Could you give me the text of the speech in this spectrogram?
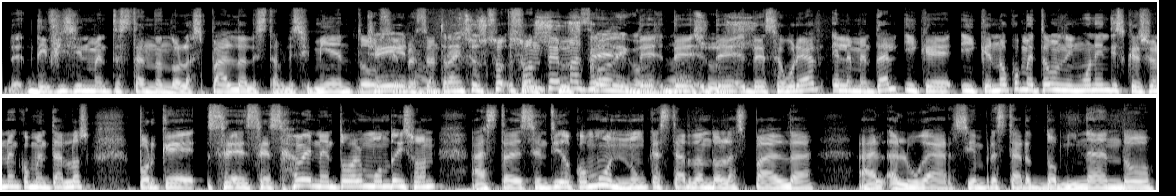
Difícilmente están dando la espalda al establecimiento. Sí, siempre no, están, traen sus- son, sus- son sus temas de, códigos, de, ¿no? de- Sus- de- de seguridad elemental y que, y que no cometamos ninguna indiscreción en comentarlos porque se, se saben en todo el mundo y son hasta de sentido común. Nunca estar dando la espalda al, al lugar, siempre estar dominando,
